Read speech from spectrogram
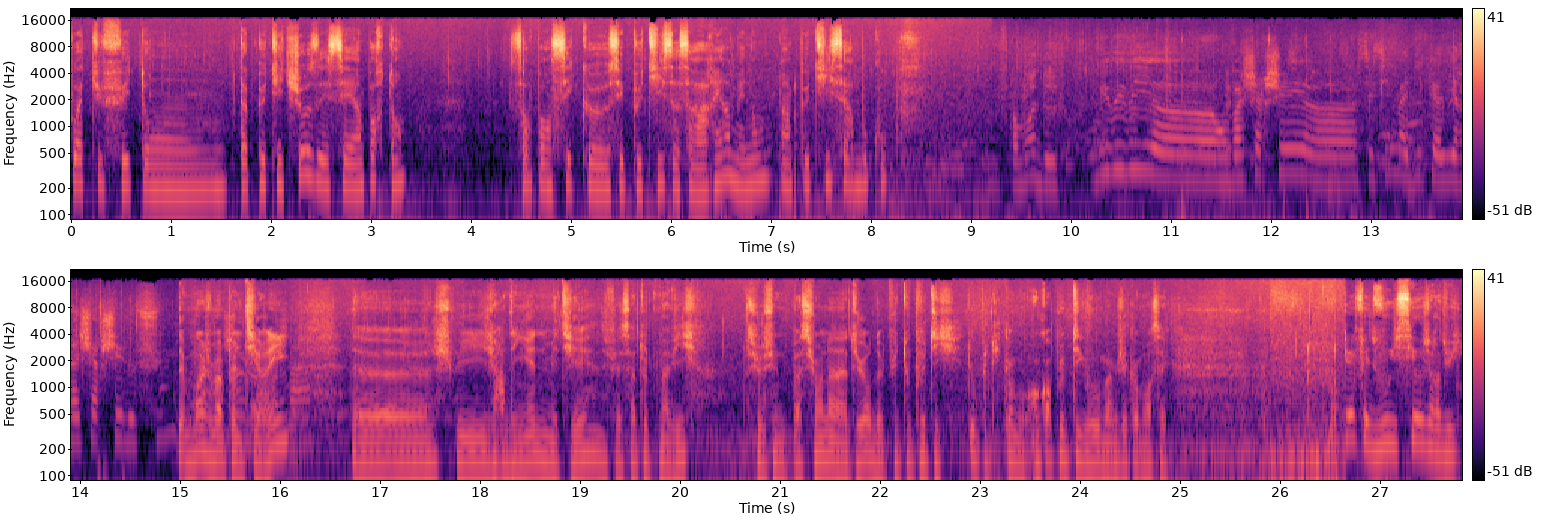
Toi, tu fais ton, ta petite chose et c'est important. Sans penser que c'est petit, ça sert à rien, mais non, un petit sert beaucoup. moi deux. Oui, oui, oui, euh, on va chercher. Euh, Cécile m'a dit qu'elle irait chercher le fût. Moi, je m'appelle Thierry. je suis jardinier de métier. J'ai fait ça toute ma vie. Parce que je suis une passion de la nature depuis tout petit. Tout petit comme vous. Encore plus petit que vous, même, j'ai commencé. Que faites-vous ici aujourd'hui?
